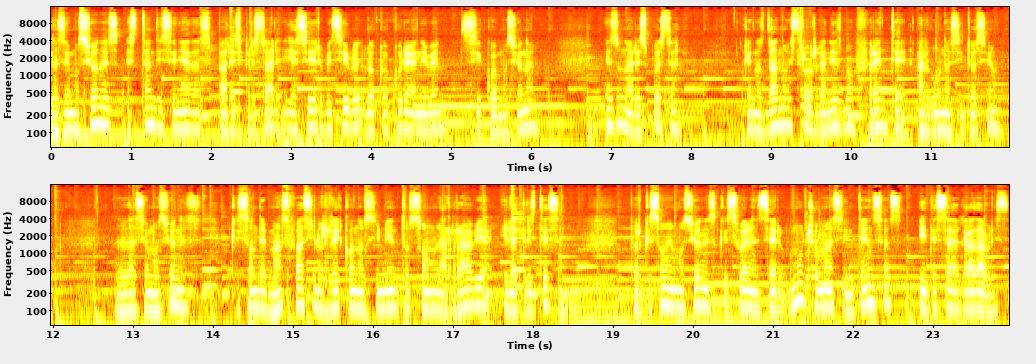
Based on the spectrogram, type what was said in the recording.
Las emociones están diseñadas para expresar y hacer visible lo que ocurre a nivel psicoemocional. Es una respuesta que nos da nuestro organismo frente a alguna situación. Las emociones que son de más fácil reconocimiento son la rabia y la tristeza, porque son emociones que suelen ser mucho más intensas y desagradables.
